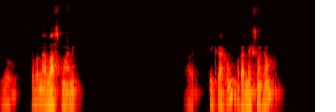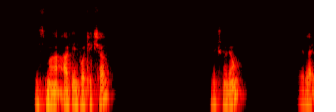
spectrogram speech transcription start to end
यो सबभन्दा लास्टमा हामी टिक राखौँ र नेक्स्टमा जाउँ यसमा आर्क इन्फो ठिक छ नेक्स्टमा जाउँ यसलाई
